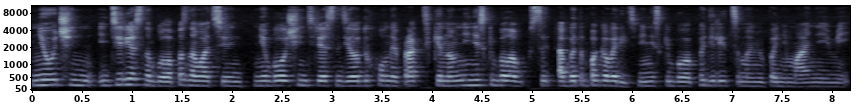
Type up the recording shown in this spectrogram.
мне очень интересно было познавать, мне было очень интересно делать духовные практики, но мне не с кем было об этом поговорить, мне не с кем было поделиться моими пониманиями.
